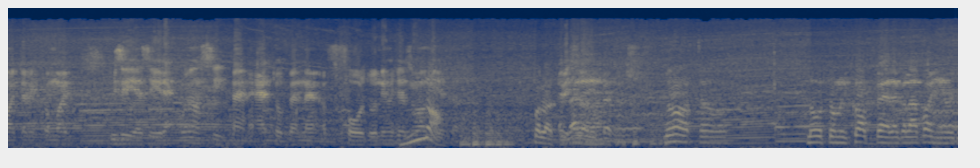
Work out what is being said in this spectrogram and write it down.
majd amikor majd izéhez érek, olyan szépen el tudok benne fordulni, hogy ez Na! valami érted. Valaki Bizony. Norton. Norton, hogy kap be legalább annyi, hogy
